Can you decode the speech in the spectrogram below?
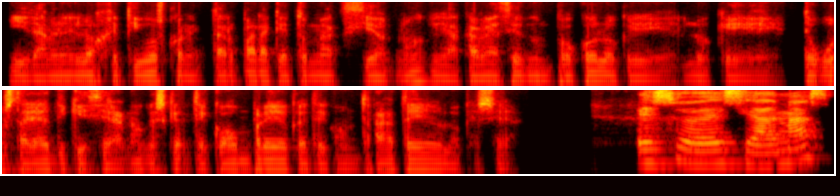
y también el objetivo es conectar para que tome acción, ¿no? Que acabe haciendo un poco lo que, lo que te gustaría a ti que hiciera, ¿no? Que es que te compre o que te contrate o lo que sea. Eso es, y además,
